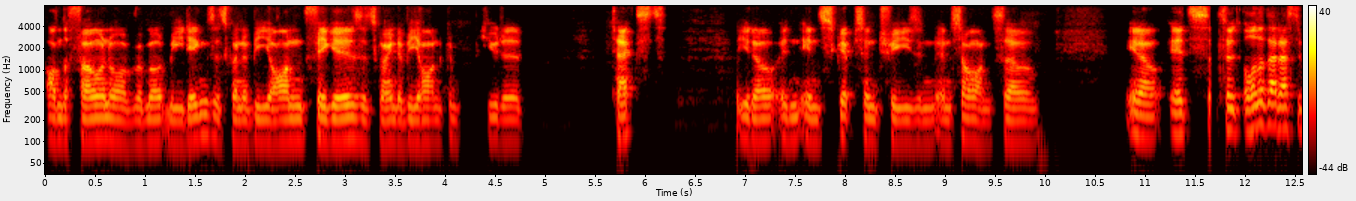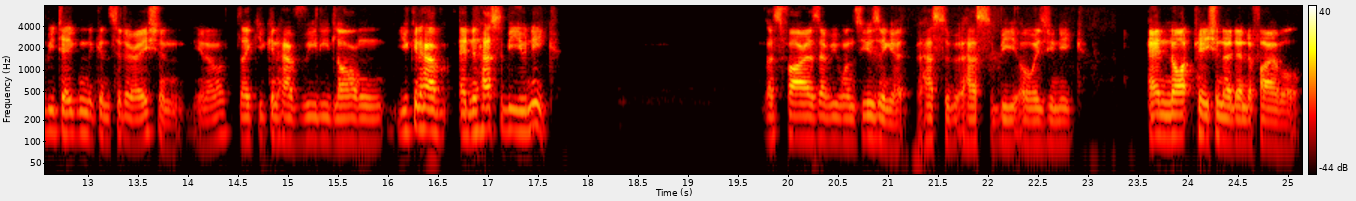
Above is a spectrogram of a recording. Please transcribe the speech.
on the phone or remote meetings. It's going to be on figures. It's going to be on computer text, you know, in, in scripts and trees and, and so on. So, you know, it's so all of that has to be taken into consideration, you know, like you can have really long, you can have, and it has to be unique. as far as everyone's using it. It has to it has to be always unique and not patient identifiable.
